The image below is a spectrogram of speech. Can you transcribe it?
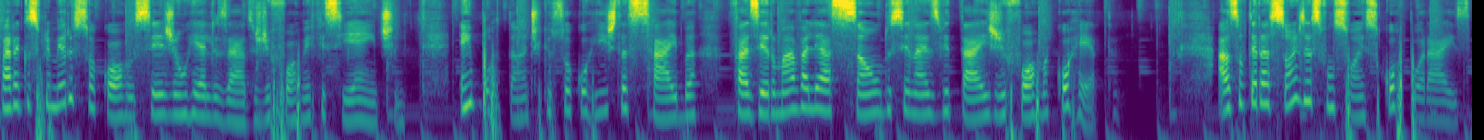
Para que os primeiros socorros sejam realizados de forma eficiente, é importante que o socorrista saiba fazer uma avaliação dos sinais vitais de forma correta. As alterações das funções corporais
